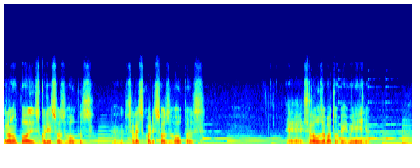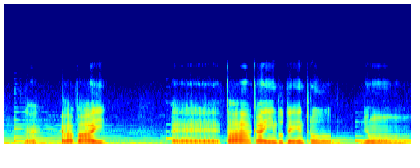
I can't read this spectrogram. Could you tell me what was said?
ela não pode escolher suas roupas. Né, se ela escolhe suas roupas, é, se ela usa batom vermelho, né, ela vai é, tá caindo dentro de um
